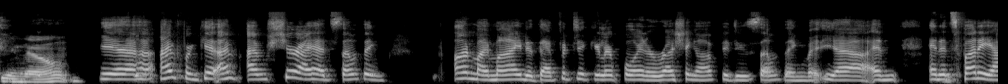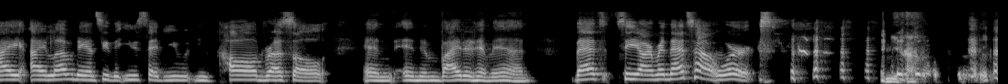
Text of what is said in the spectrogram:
you know? Yeah i forget I'm, I'm sure i had something on my mind at that particular point or rushing off to do something but yeah and and it's funny i i love nancy that you said you you called russell and and invited him in. That's see armin that's how it works. Yeah.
